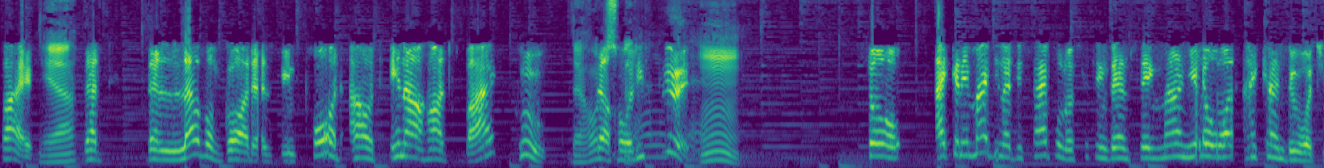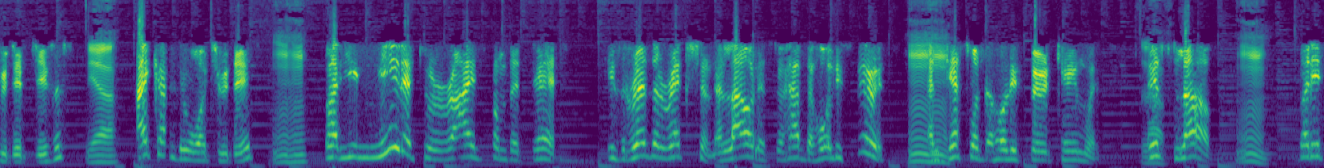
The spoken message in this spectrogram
5, Yeah. that the love of God has been poured out in our hearts by who? The Holy the Spirit. Holy Spirit. Mm. So I can imagine a disciple was sitting there and saying, Man, you know what? I can't do what you did, Jesus. Yeah. I can't do what you did. Mm-hmm. But he needed to rise from the dead. His resurrection allowed us to have the Holy Spirit. Mhm. And guess what the Holy Spirit came with? Love. This love. Mm. But if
